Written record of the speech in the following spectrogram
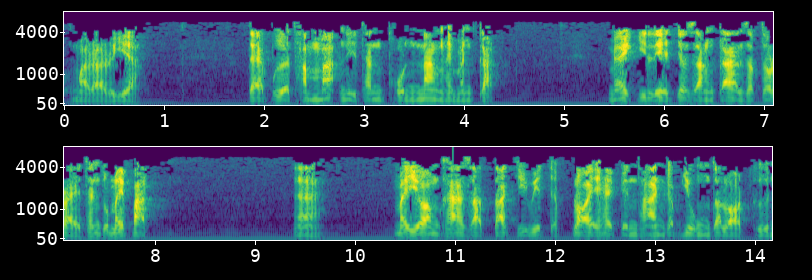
คมาลาเรีย แต่เพื่อธรรมะนี่ท่านทนนั่งให้มันกัด แม้กิเลสจะสั่งการสักเท่าไหร่ ท่านก็ไม่ปัดนะไม่ยอมฆ่าสัตว์ตัดชีวิตปล่อยให้เป็นทานกับยุงตลอดคืน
